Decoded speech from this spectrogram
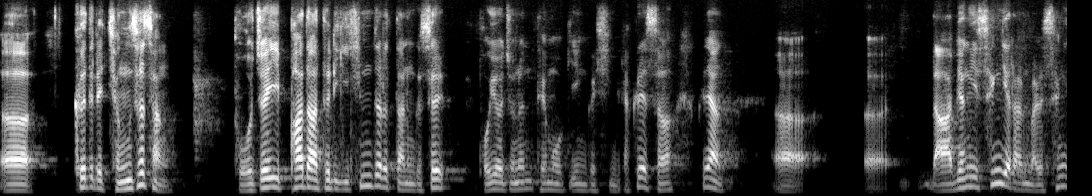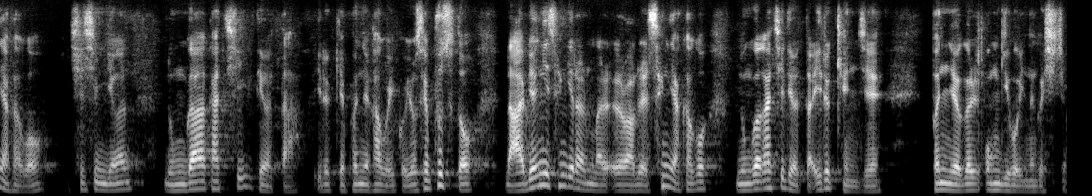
어, 그들의 정서상 도저히 받아들이기 힘들었다는 것을 보여주는 대목인 것입니다. 그래서 그냥 어, 어, 나병이 생겨라는 말을 생략하고 70인경은 눈과 같이 되었다. 이렇게 번역하고 있고 요세푸스도 나병이 생기라는 말을 생략하고 눈과 같이 되었다. 이렇게 이제 번역을 옮기고 있는 것이죠.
